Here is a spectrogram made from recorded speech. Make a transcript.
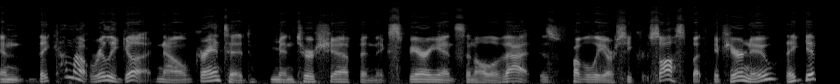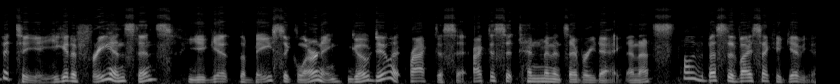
and they come out really good. Now, granted, mentorship and experience and all of that is probably our secret sauce, but if you're new, they give it to you. You get a free instance, you get the basic learning, go do it, practice it. Practice it 10 minutes every day. And that's probably the best advice I could give you.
